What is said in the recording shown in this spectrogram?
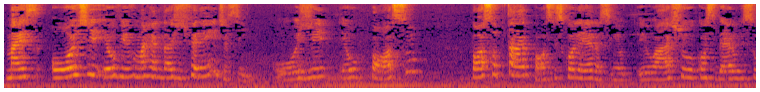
Mas hoje eu vivo uma realidade diferente, assim. Hoje eu posso posso optar, posso escolher, assim. Eu, eu acho, considero isso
